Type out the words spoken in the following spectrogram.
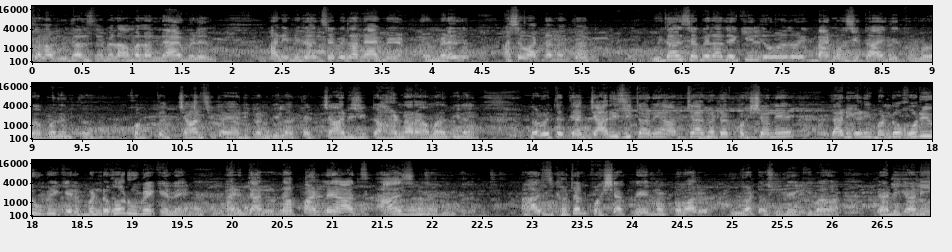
चला विधानसभेला आम्हाला न्याय मिळेल. आणि विधानसभेला न्याय मिळ मिळेल असं वाटल्यानंतर विधानसभेला देखील जवळजवळ एक ब्याण्णव सीटा आहेत तिथून गोव्यापर्यंत. फक्त चार सीटा या ठिकाणी दिल्या. त्या चारही सीटा हरणाऱ्या आम्हाला दिल्या. नव्हे तर त्या चारही सीटाने आमच्या घटक पक्षाने त्या ठिकाणी बंडखोरी उभी केले बंडखोर उभे केले आणि त्यांना पाडले. आज आज आज घटक पक्षातले मग पवार गट असू दे किंवा त्या ठिकाणी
